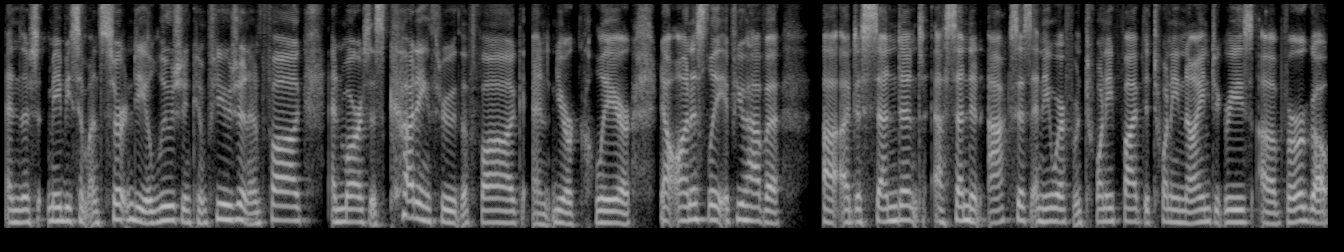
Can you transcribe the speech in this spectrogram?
And there's maybe some uncertainty illusion confusion and fog and mars is cutting through the fog and you're clear. Now honestly if you have a a descendant ascendant axis anywhere from 25 to 29 degrees of virgo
